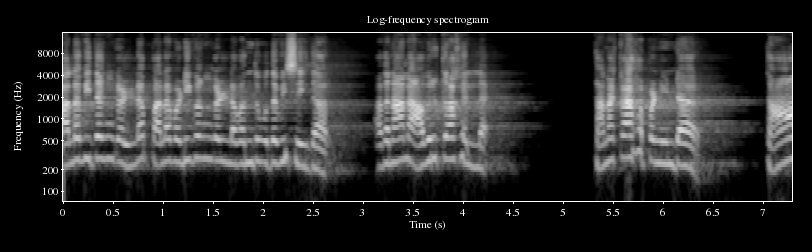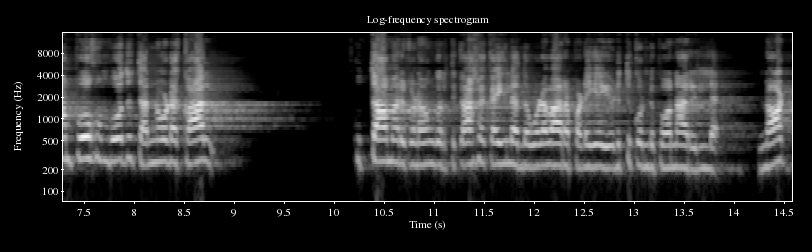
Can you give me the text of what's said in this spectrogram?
பல விதங்களில் பல வடிவங்களில் வந்து உதவி செய்தார். அதனால் அவருக்காக இல்லை. தனக்காக பண்ணிட்டார் தான் போகும்போது தன்னோட கால் குத்தாமல் இருக்கணுங்கிறதுக்காக கையில் அந்த உழவார படையை எடுத்துக்கொண்டு போனார் இல்லை. Not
